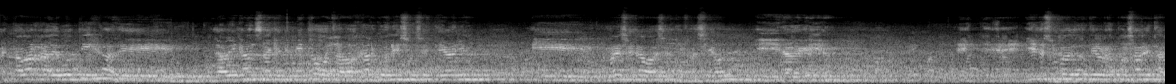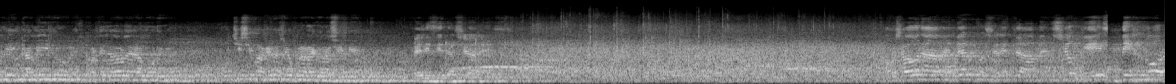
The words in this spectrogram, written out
a esta barra de botijas de La Venganza que me invitó a trabajar con ellos este año y me ha llenado de satisfacción y de alegría. Este, y él es uno de los, de los responsables también, Camilo, el coordinador de la murga. Muchísimas gracias por el reconocimiento. Felicitaciones. Vamos ahora a meternos en esta mención que es Mejor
